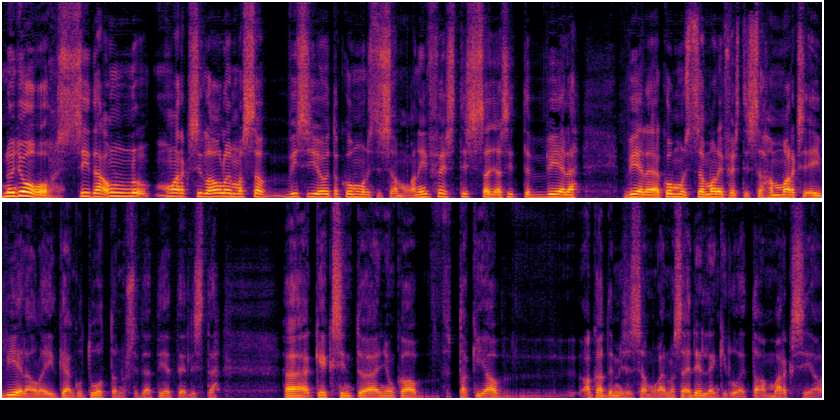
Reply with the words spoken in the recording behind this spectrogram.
No joo, siitä on Marksilla olemassa visioita kommunistisessa manifestissa ja sitten vielä – vielä, ja kommunistisessa manifestissahan Marx ei vielä ole ikään kuin tuottanut sitä tieteellistä ää, keksintöään, jonka takia akateemisessa maailmassa edelleenkin luetaan Marxia,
